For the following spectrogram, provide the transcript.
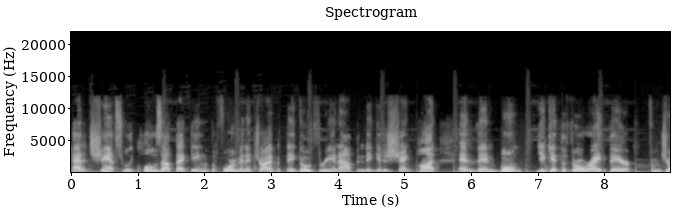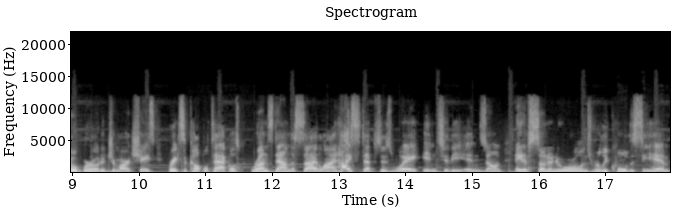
had a chance to really close out that game with the four minute drive, but they go three and out, then they get a shank punt, and then boom, you get the throw right there from Joe Burrow to Ja'Marr Chase, breaks a couple tackles, runs down the sideline, high steps his way into the end zone. Native son of New Orleans, really cool to see him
